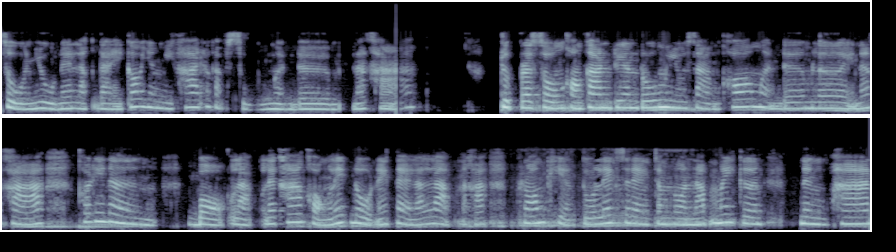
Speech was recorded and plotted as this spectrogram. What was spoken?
0อยู่ในหลักใดก็ยังมีค่าเท่ากับ0เหมือนเดิมนะคะ จุดประสงค์ของการเรียนรู้มีอยู่ 3 ข้อเหมือนเดิมเลยนะคะ ข้อที่ 1 บอกหลักและค่าของเลขโดดในแต่ละหลักนะคะ พร้อมเขียนตัวเลขแสดงจำนวนนับไม่เกิน 1,000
